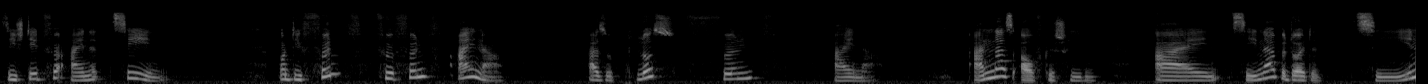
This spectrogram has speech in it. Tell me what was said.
Sie steht für eine 10. Und die 5 für 5 Einer. Also plus 5 Einer. Anders aufgeschrieben. Ein Zehner bedeutet 10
